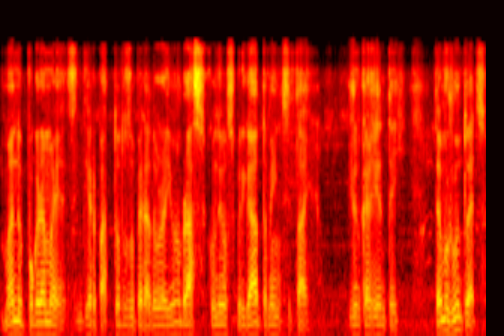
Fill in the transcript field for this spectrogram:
Manda o programa inteiro para todos os operadores aí. Um abraço com Deus. Obrigado também, tá junto com a gente aí. Tamo junto, Edson.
